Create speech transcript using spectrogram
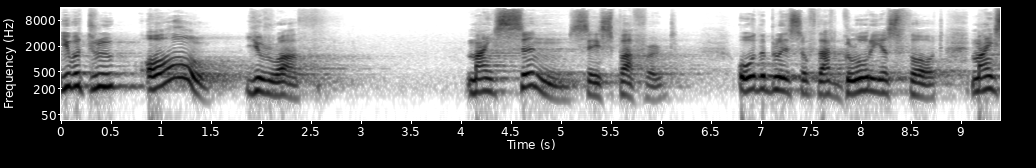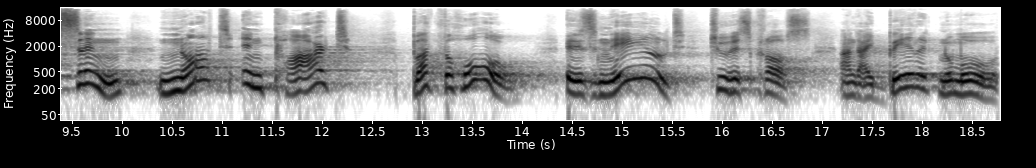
you withdrew all your wrath. My sin, says Spafford, Oh, the bliss of that glorious thought. My sin, not in part, but the whole, is nailed to his cross, and I bear it no more.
